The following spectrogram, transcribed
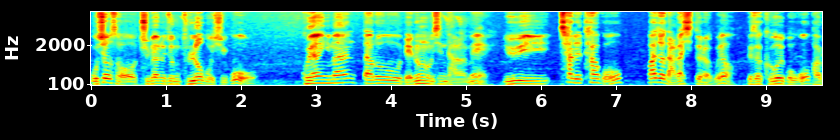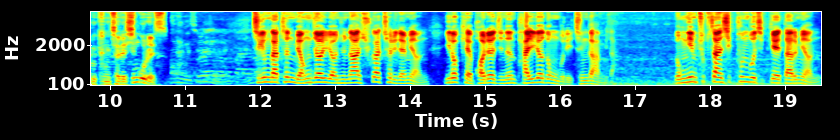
오셔서 주변을 좀 둘러보시고 고양이만 따로 내려놓으신 다음에 유이 차를 타고 빠져나가시더라고요. 그래서 그걸 보고 바로 경찰에 신고를 했습니다. 지금 같은 명절 연휴나 휴가철이 되면 이렇게 버려지는 반려동물이 증가합니다. 농림축산식품부 집계에 따르면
